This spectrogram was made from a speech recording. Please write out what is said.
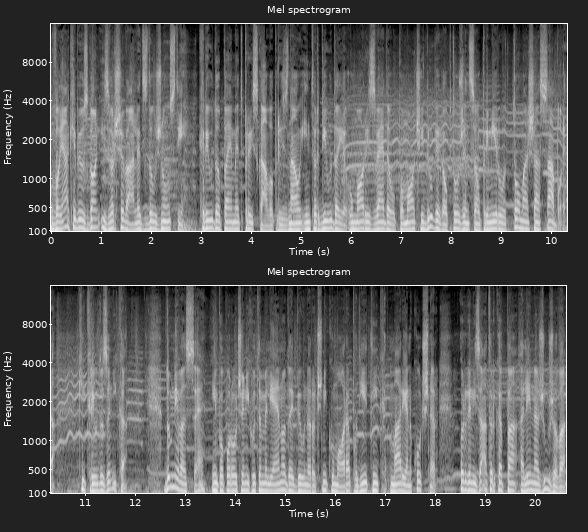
Vojak je bil zgolj izvrševalec dolžnosti, krivdo pa je med preiskavo priznal in trdil, da je umor izvedel v pomoči drugega obtoženca v primeru Tomaša Saboja, ki krivdo zanika. Domneva se in po poročanjih utemeljeno, da je bil naročnik umora podjetnik Marjan Kočner, organizatorka pa Alena Žužova,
